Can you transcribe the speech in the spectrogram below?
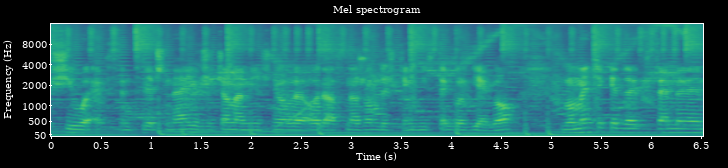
siły ekscentrycznej, wrzuciona mięśniowe oraz narządy ścięgniste Golgiego. W momencie, kiedy chcemy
